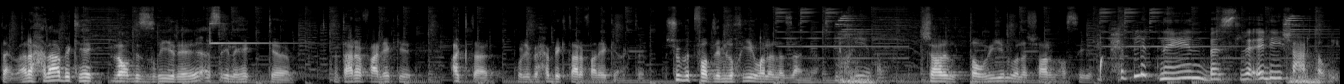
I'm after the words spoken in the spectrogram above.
طيب أنا رح العبك هيك لعبة صغيرة أسئلة هيك آه، نتعرف عليك أكثر واللي بحبك تعرف عليك أكثر شو بتفضلي ملوخية ولا لازانيا؟ ملوخية طبعا. الشعر الطويل ولا الشعر القصير؟ بحب الاثنين بس لإلي شعر طويل.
